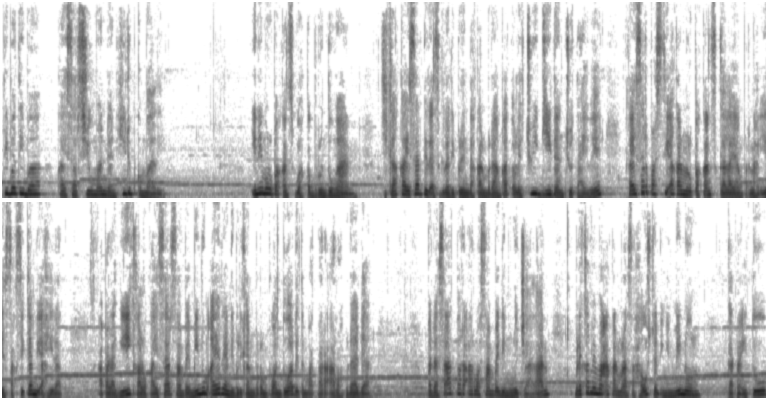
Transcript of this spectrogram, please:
Tiba-tiba, Kaisar siuman dan hidup kembali. Ini merupakan sebuah keberuntungan. Jika Kaisar tidak segera diperintahkan berangkat oleh Cui Gi dan Chu Taiwei, Kaisar pasti akan melupakan segala yang pernah ia saksikan di akhirat. Apalagi kalau kaisar sampai minum air yang diberikan perempuan tua di tempat para arwah berada. Pada saat para arwah sampai di mulut jalan, mereka memang akan merasa haus dan ingin minum. Karena itu,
